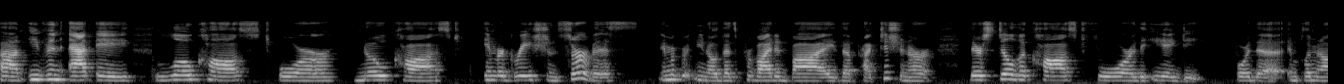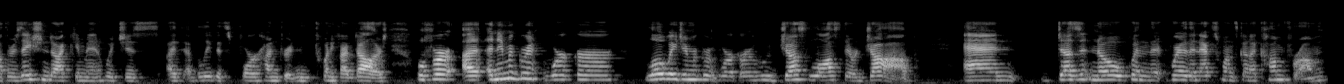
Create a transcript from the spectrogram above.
um, even at a low cost or no cost immigration service, you know, that's provided by the practitioner, there's still the cost for the EAD, for the employment authorization document, which is, I, I believe it's $425. Well, for a, an immigrant worker, low wage immigrant worker who just lost their job and doesn't know when the, where the next one's going to come from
